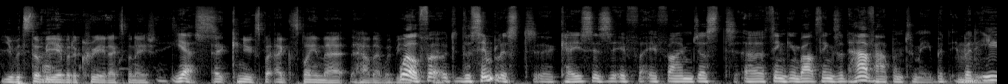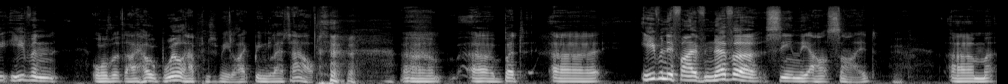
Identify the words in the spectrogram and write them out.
You would still be able to create explanations. Yes. Uh, Can you expl- explain that? How that would be? Well, for the simplest uh, case is if if I'm just uh, thinking about things that have happened to me, but but e- even or that I hope will happen to me, like being let out. um, uh, but uh, even if I've never seen the outside. Um,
